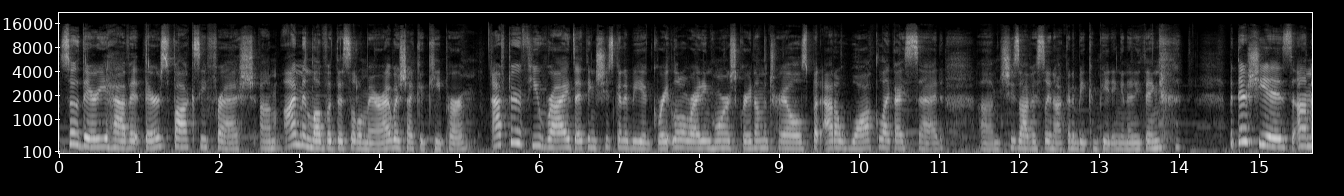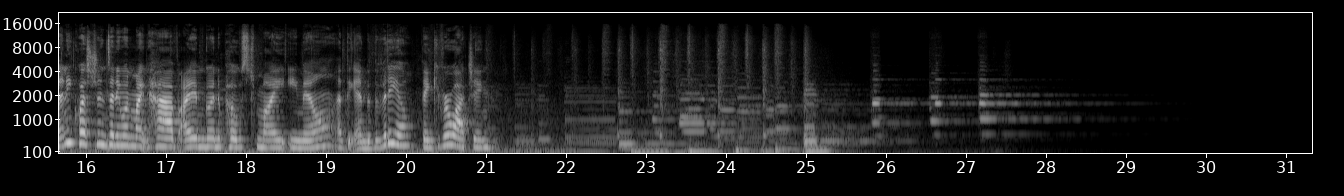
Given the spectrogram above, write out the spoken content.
So there you have it. There's Foxy Fresh. Um, I'm in love with this little mare. I wish I could keep her. After a few rides, I think she's going to be a great little riding horse, great on the trails, but at a walk, like I said, um, she's obviously not going to be competing in anything. but there she is. Um, any questions anyone might have, I am going to post my email at the end of the video. Thank you for watching.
